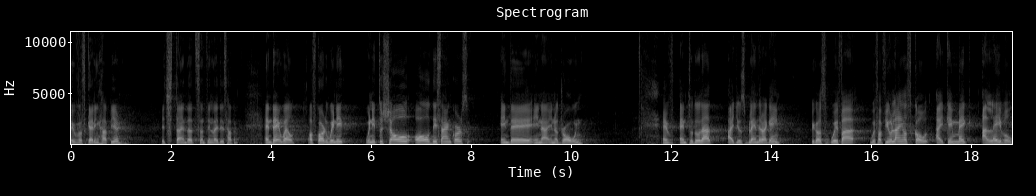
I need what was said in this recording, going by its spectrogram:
I was getting happier each time that something like this happened. And then, well, of course, we need, we need to show all these anchors in, the, in, a, in a drawing. And, and to do that, I use Blender again. Because with a, with a few lines of code, I can make a label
